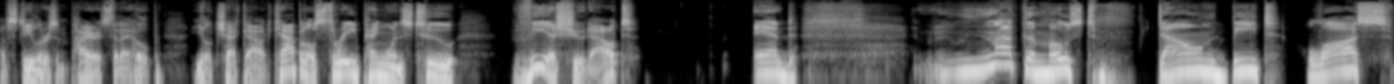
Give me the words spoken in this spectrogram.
of Steelers and Pirates that I hope you'll check out. Capitals 3, Penguins 2 via shootout and not the most downbeat loss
